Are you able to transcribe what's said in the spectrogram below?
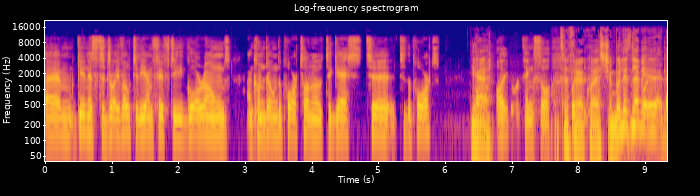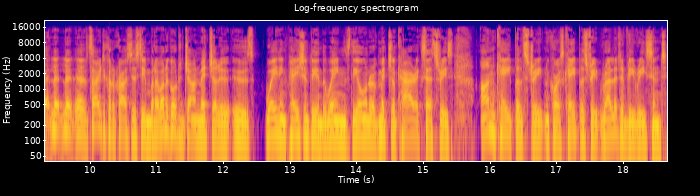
um, Guinness to drive out to the M50, go around, and come down the port tunnel to get to, to the port? Yeah, I don't think so. It's a but, fair question. Well, listen, let me. Uh, let, let, uh, sorry to cut across this, Stephen, but I want to go to John Mitchell, who, who's waiting patiently in the wings, the owner of Mitchell Car Accessories on Capel Street, and of course, Capel Street relatively recent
